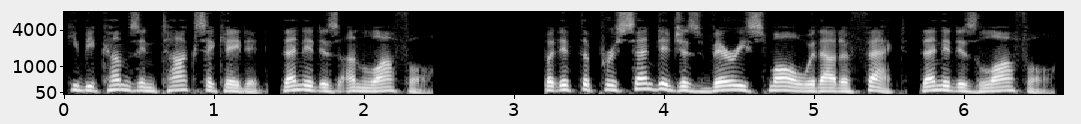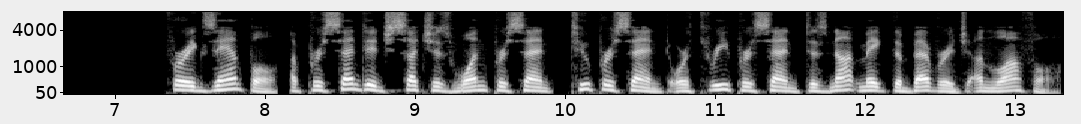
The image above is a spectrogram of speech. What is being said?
he becomes intoxicated, then it is unlawful. But if the percentage is very small without effect, then it is lawful. For example, a percentage such as 1%, 2% or 3% does not make the beverage unlawful.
